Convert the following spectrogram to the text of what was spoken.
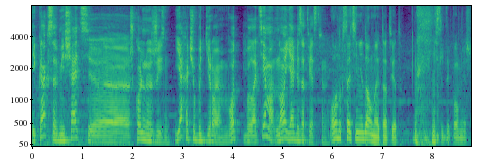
и как совмещать э, школьную жизнь. Я хочу быть героем. Вот была тема, но я безответственный. Он, кстати, не дал на это ответ, если ты помнишь.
